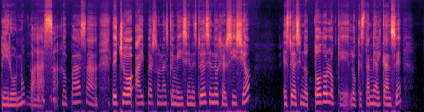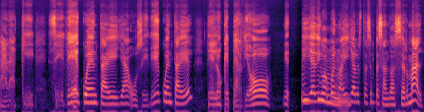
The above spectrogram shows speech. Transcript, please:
pero no, pasa. No pasa. De hecho, hay personas que me dicen, estoy haciendo ejercicio, estoy haciendo todo lo que, lo que está a mi alcance para que se dé cuenta ella o se dé cuenta él de lo que perdió. Y ya digo, bueno, ahí ya lo estás empezando a hacer mal.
